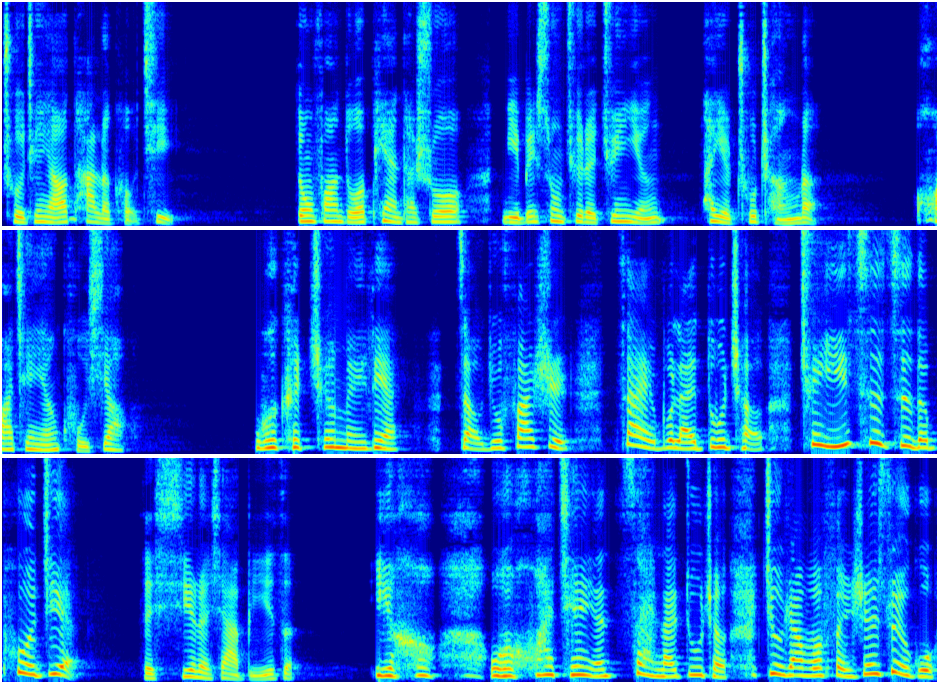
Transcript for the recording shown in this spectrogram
楚清瑶叹了口气。东方铎骗他说你被送去了军营，他也出城了。花千颜苦笑：“我可真没脸。”早就发誓再也不来都城，却一次次的破戒。他吸了下鼻子，以后我花千颜再来都城，就让我粉身碎骨，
